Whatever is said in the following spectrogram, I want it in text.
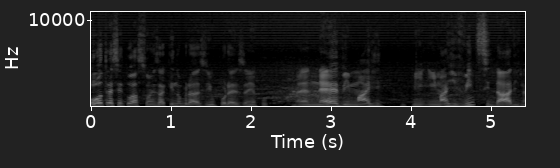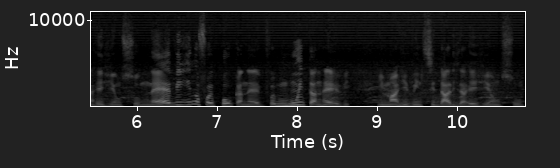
Outras situações aqui no Brasil, por exemplo, né, neve em mais, de, em mais de 20 cidades na região sul. Neve e não foi pouca neve, foi muita neve em mais de 20 cidades da região sul.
